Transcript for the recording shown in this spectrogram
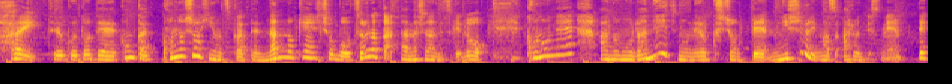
はい。ということで、今回この商品を使って何の検証をするのかって話なんですけど、このね、あの、ラネージのネオクッションって2種類まずあるんですね。で、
